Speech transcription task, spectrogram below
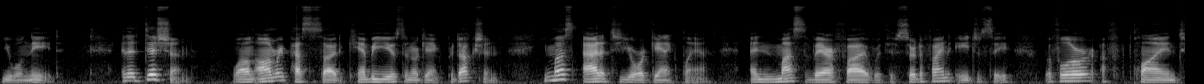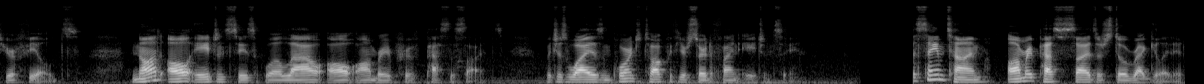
you will need. In addition, while an OMRI pesticide can be used in organic production, you must add it to your organic plan and must verify with your certifying agency before applying to your fields. Not all agencies will allow all OMRI approved pesticides, which is why it is important to talk with your certifying agency. At the same time, OMRI pesticides are still regulated,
